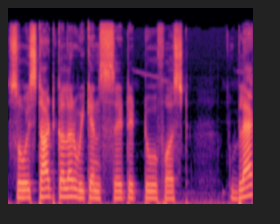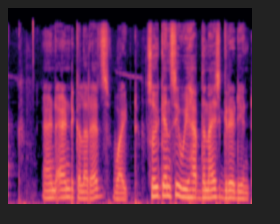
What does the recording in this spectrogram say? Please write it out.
So start color we can set it to first black and end color as white. So you can see we have the nice gradient.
